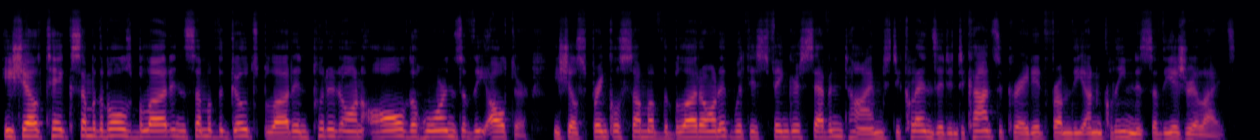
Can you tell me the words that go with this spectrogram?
He shall take some of the bull's blood and some of the goat's blood and put it on all the horns of the altar. He shall sprinkle some of the blood on it with his finger seven times to cleanse it and to consecrate it from the uncleanness of the Israelites.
